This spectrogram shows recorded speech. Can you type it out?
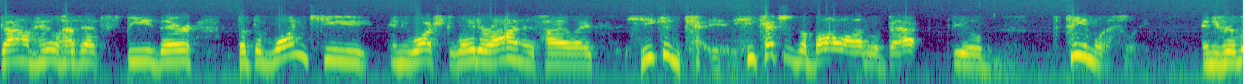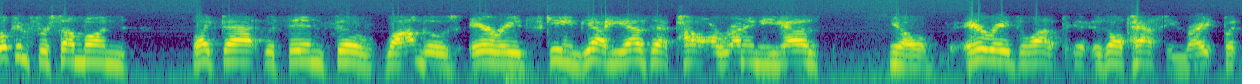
downhill, has that speed there. But the one key, and you watched later on in his highlights, he can he catches the ball out of the backfield seamlessly. And if you're looking for someone like that within Phil Longo's air raid scheme, yeah, he has that power running. He has, you know, air raids a lot of is all passing, right? But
